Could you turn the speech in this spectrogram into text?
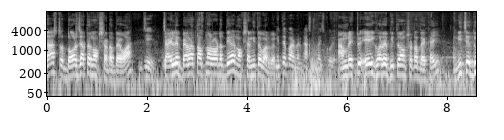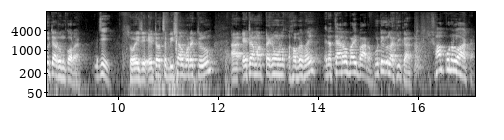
জাস্ট দরজাতে নকশাটা দেওয়া। জি। চাইলে বেড়াতে আপনার অর্ডার দিয়ে নকশা নিতে পারবেন। নিতে পারবেন কাস্টমাইজ করে। আমরা একটু এই ঘরের ভিতর অংশটা দেখাই। নিচে দুইটা রুম করা। জি। তো এই যে এটা হচ্ছে বিশাল বড় একটি রুম এটা মাপটা কেমন হবে ভাই? এটা তেরো বাই বারো। কুটিগুলা কি কাঠ? সম্পূর্ণ লোহা কাঠ।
